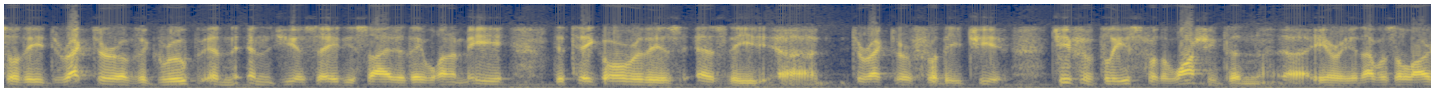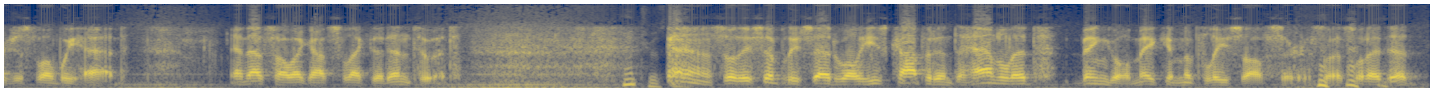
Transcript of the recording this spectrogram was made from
So the director of the group in, in the GSA decided they wanted me to take over this as the uh, director for the chief, chief of police for the Washington uh, area. That was the largest one we had, and that's how I got selected into it. Interesting. so they simply said, "Well, he's competent to handle it. Bingo, make him a police officer." So that's what I did.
